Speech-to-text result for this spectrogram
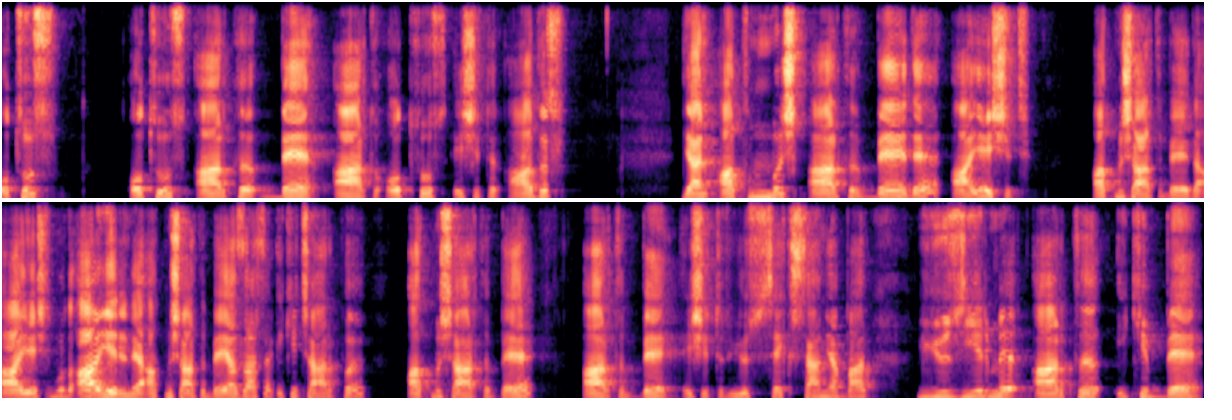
30 30 artı B artı 30 eşittir A'dır. Yani 60 artı B de A'ya eşit. 60 artı B de A'ya eşit. Burada A yerine 60 artı B yazarsak 2 çarpı 60 artı B artı B eşittir 180 yapar. 120 artı 2B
